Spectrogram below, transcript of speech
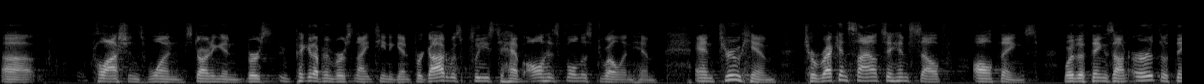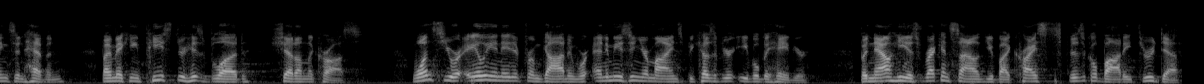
uh, Colossians 1, starting in verse, pick it up in verse 19 again. For God was pleased to have all his fullness dwell in him, and through him to reconcile to himself all things, whether things on earth or things in heaven, by making peace through his blood shed on the cross. Once you were alienated from God and were enemies in your minds because of your evil behavior. But now he has reconciled you by Christ's physical body through death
